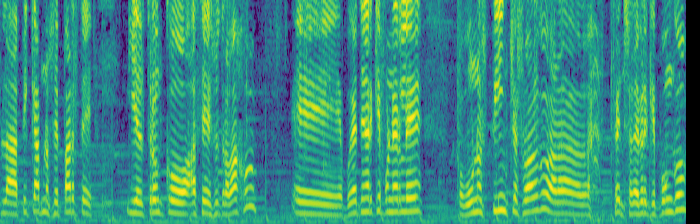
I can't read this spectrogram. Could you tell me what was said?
la pickup no se parte y el tronco hace su trabajo, eh, voy a tener que ponerle como unos pinchos o algo, ahora pensaré a ver qué pongo,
